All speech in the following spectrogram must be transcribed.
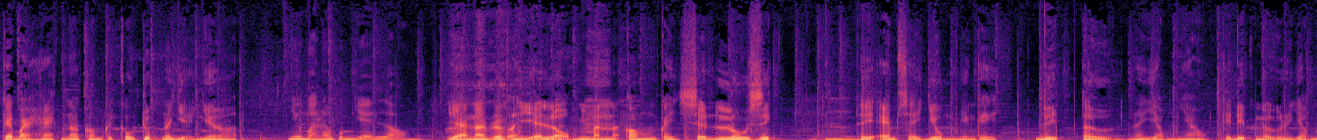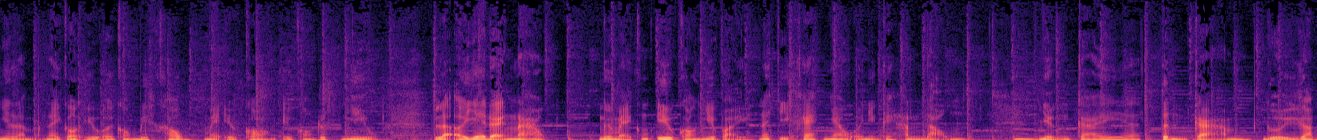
cái bài hát nó có một cái cấu trúc nó dễ nhớ nhưng mà nó cũng dễ lộn. Và nó rất là dễ lộn nhưng mà nó có một cái sự logic. Ừ. thì em sẽ dùng những cái điệp từ nó giống nhau cái điệp ngữ nó giống như là này con yêu ơi con biết không? Mẹ yêu con yêu con rất nhiều. Là ở giai đoạn nào người mẹ cũng yêu con như vậy nó chỉ khác nhau ở những cái hành động Ừ. những cái ờ, tình cảm gửi gắm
